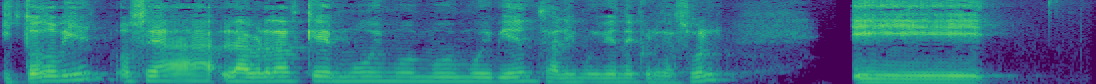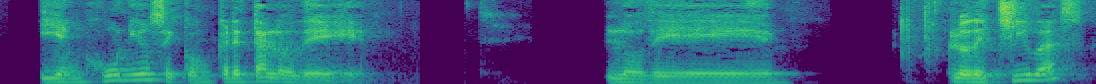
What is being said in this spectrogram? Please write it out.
y todo bien, o sea, la verdad que muy, muy, muy, muy bien, salí muy bien de Cruz Azul. Y, y en junio se concreta lo de, lo de lo de Chivas,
